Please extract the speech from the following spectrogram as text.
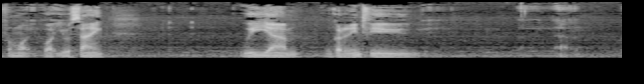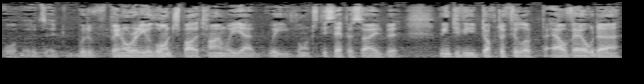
from what, what you were saying. We um, we got an interview, uh, or it would have been already launched by the time we uh, we launched this episode. But we interviewed Dr. Philip Alvelda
